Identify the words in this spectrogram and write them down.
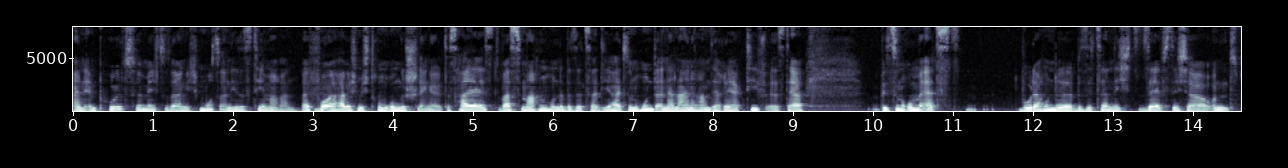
ein Impuls für mich zu sagen, ich muss an dieses Thema ran. Weil vorher mhm. habe ich mich drum rumgeschlängelt. Das heißt, was machen Hundebesitzer, die halt so einen Hund an der Leine haben, der reaktiv ist, der ein bisschen rumätzt, wo der Hundebesitzer nicht selbstsicher und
